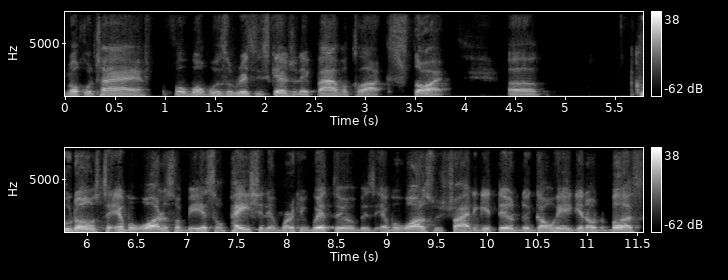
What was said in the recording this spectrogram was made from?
local time for what was originally scheduled a 5 o'clock start uh kudos to Edward Waters for being so patient and working with them as Edward Waters was trying to get them to go ahead and get on the bus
